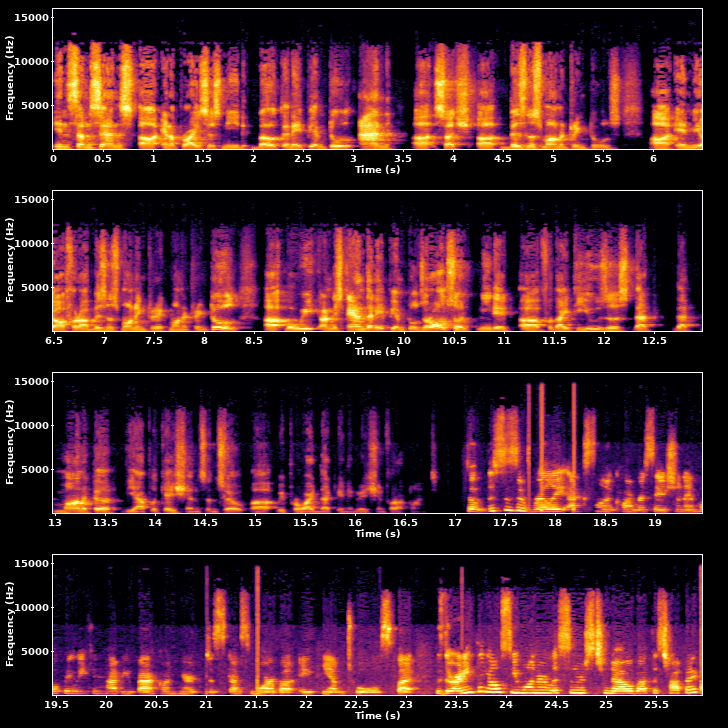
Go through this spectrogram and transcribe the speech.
in some sense, uh, enterprises need both an APM tool and uh, such uh, business monitoring tools. Uh, and we offer our business monitoring, monitoring tool. but we understand that APM tools are also needed for the IT users that, that monitor the applications. And so we provide that integration for our clients. So this is a really excellent conversation. I'm hoping we can have you back on here to discuss more about APM tools. But is there anything else you want our listeners to know about this topic?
